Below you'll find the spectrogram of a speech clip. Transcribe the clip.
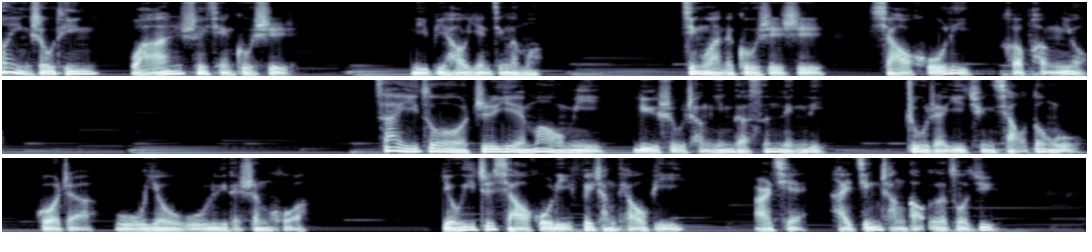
欢迎收听晚安睡前故事，你闭好眼睛了吗？今晚的故事是小狐狸和朋友。在一座枝叶茂密、绿树成荫的森林里，住着一群小动物，过着无忧无虑的生活。有一只小狐狸非常调皮，而且还经常搞恶作剧。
